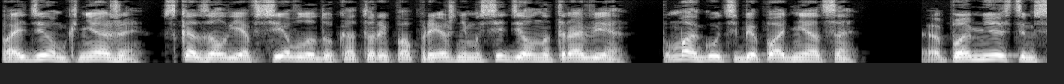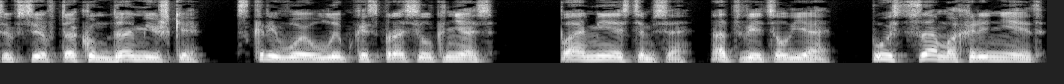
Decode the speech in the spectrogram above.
«Пойдем, княже», – сказал я Всевладу, который по-прежнему сидел на траве. «Помогу тебе подняться». «А поместимся все в таком домишке?» – с кривой улыбкой спросил князь. «Поместимся», – ответил я. «Пусть сам охренеет,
